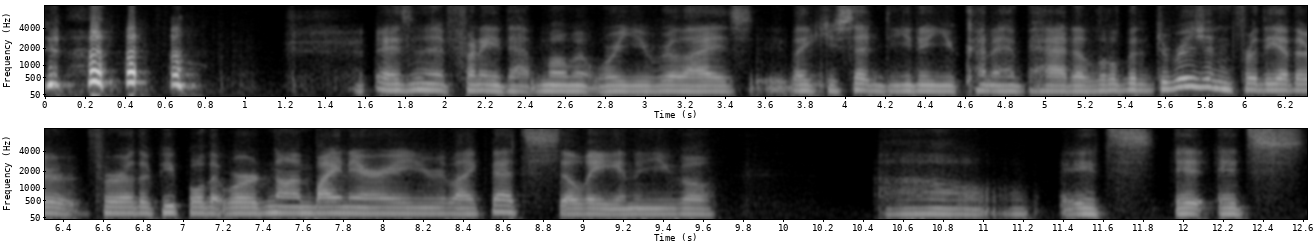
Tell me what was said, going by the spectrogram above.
Isn't it funny that moment where you realize, like you said, you know, you kind of have had a little bit of derision for the other for other people that were non-binary, and you're like, that's silly, and then you go, oh, it's it, it's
